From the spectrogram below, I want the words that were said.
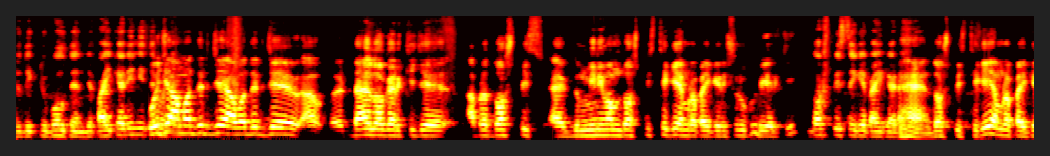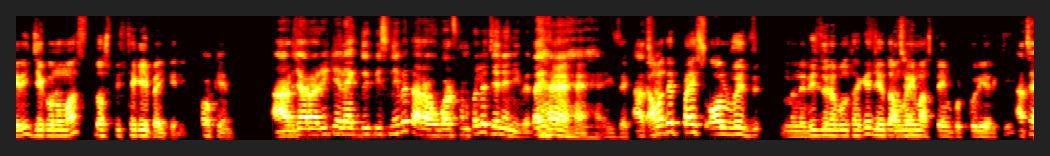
যদি একটু বলতেন যে পাইকারি নিতে ওই যে আমাদের যে আমাদের যে ডায়লগ আর কি যে আমরা দশ পিস একদম মিনিমাম দশ পিস থেকে আমরা পাইকারি শুরু করি আর কি। দশ পিস থেকে পাইকারি। হ্যাঁ দশ পিস থেকেই আমরা পাইকারি যে কোনো মাছ দশ পিস থেকেই পাইকারি। ওকে আর যারা রিটেল এক দুই পিস নেবে তারা ওভার ফোন করলে জেনে নিবে তাই হ্যাঁ হ্যাঁ হ্যাঁ এক্স্যাক্টলি আচ্ছা। আমাদের প্রাইস অলওয়েজ মানে রিজনেবল থাকে যেহেতু আমরা আচ্ছা। এই মাছটা ইম্পোর্ট করি আর কি। আচ্ছা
